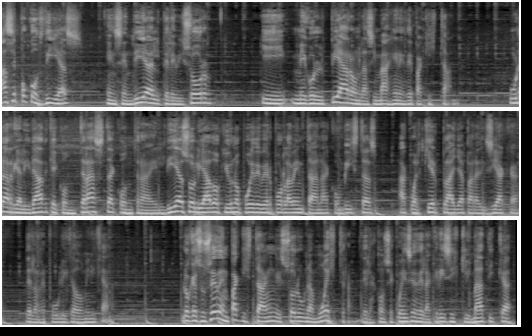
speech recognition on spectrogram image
Hace pocos días encendía el televisor y me golpearon las imágenes de Pakistán. Una realidad que contrasta contra el día soleado que uno puede ver por la ventana con vistas a cualquier playa paradisiaca de la República Dominicana. Lo que sucede en Pakistán es solo una muestra de las consecuencias de la crisis climática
